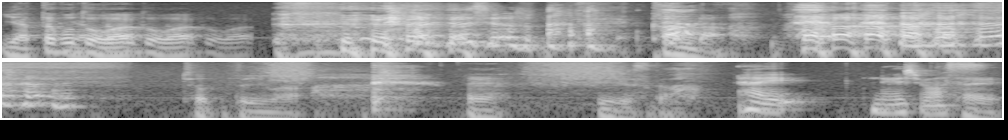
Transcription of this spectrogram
ー、やったことは？噛んだ。ちょっと今。えいいですか？はいお願いします、はい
